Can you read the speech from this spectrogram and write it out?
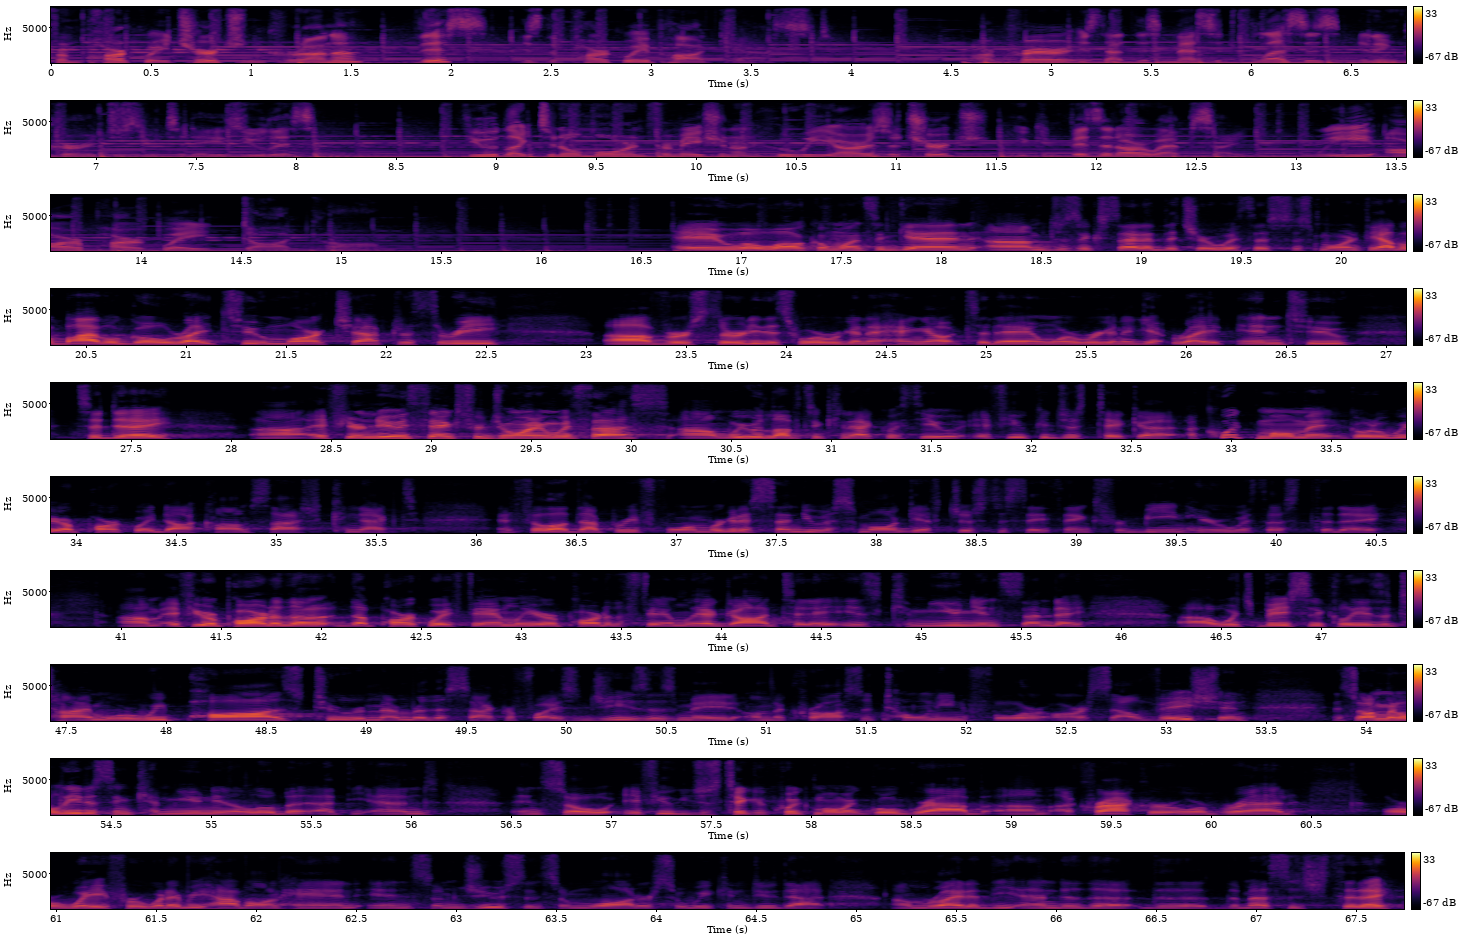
From Parkway Church in Corunna, this is the Parkway Podcast. Our prayer is that this message blesses and encourages you today as you listen. If you would like to know more information on who we are as a church, you can visit our website, weareparkway.com. Hey, well, welcome once again. I'm just excited that you're with us this morning. If you have a Bible, go right to Mark chapter 3, uh, verse 30. That's where we're going to hang out today and where we're going to get right into today. Uh, if you're new, thanks for joining with us. Um, we would love to connect with you. If you could just take a, a quick moment, go to weareparkway.com slash connect and fill out that brief form. We're going to send you a small gift just to say thanks for being here with us today. Um, if you're a part of the, the Parkway family or a part of the family of God, today is Communion Sunday, uh, which basically is a time where we pause to remember the sacrifice Jesus made on the cross, atoning for our salvation. And so I'm going to lead us in communion a little bit at the end. And so if you just take a quick moment, go grab um, a cracker or bread or wafer, whatever you have on hand, and some juice and some water so we can do that um, right at the end of the, the, the message today.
